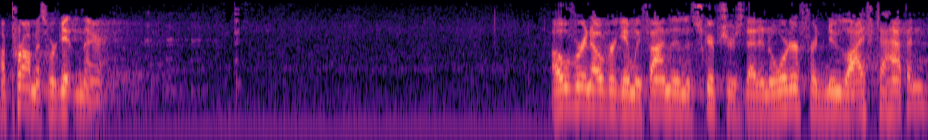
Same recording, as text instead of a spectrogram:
I promise we're getting there. Over and over again, we find in the scriptures that in order for new life to happen,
